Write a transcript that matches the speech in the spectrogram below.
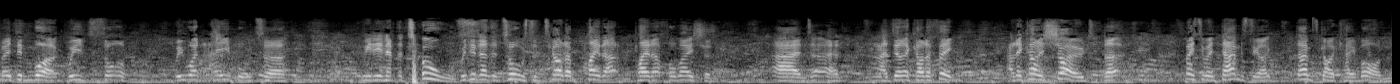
but it didn't work. We sort of we weren't able to. We didn't have the tools. We didn't have the tools to kind of play that play that formation, and and, and do that kind of thing. And it kind of showed that basically when Damsgaard, Damsgaard came on,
